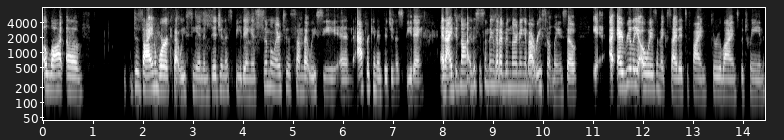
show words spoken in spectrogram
a lot of design work that we see in indigenous beading is similar to some that we see in African indigenous beading. And I did not. This is something that I've been learning about recently. So I, I really always am excited to find through lines between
